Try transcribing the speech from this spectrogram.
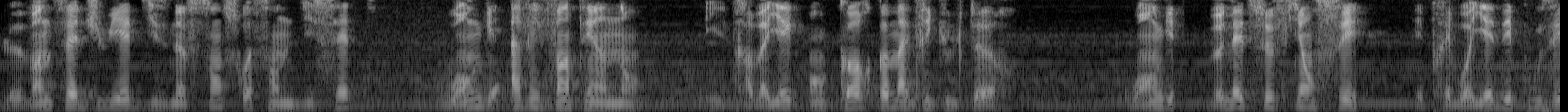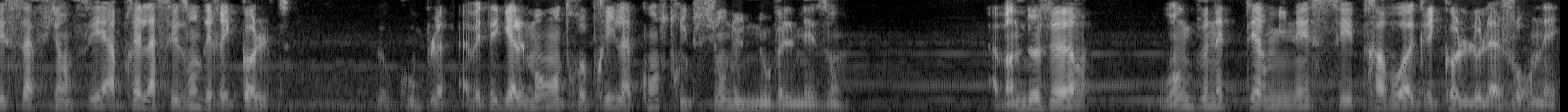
Le 27 juillet 1977, Wang avait 21 ans et il travaillait encore comme agriculteur. Wang venait de se fiancer et prévoyait d'épouser sa fiancée après la saison des récoltes. Le couple avait également entrepris la construction d'une nouvelle maison. À 22 heures, Wang venait de terminer ses travaux agricoles de la journée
